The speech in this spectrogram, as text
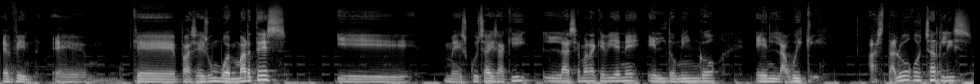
En fin, eh, que paséis un buen martes y me escucháis aquí la semana que viene, el domingo, en la Weekly. Hasta luego, Charlies.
